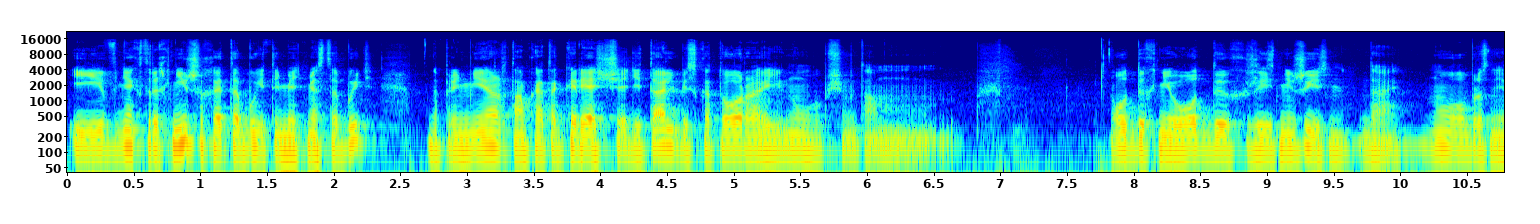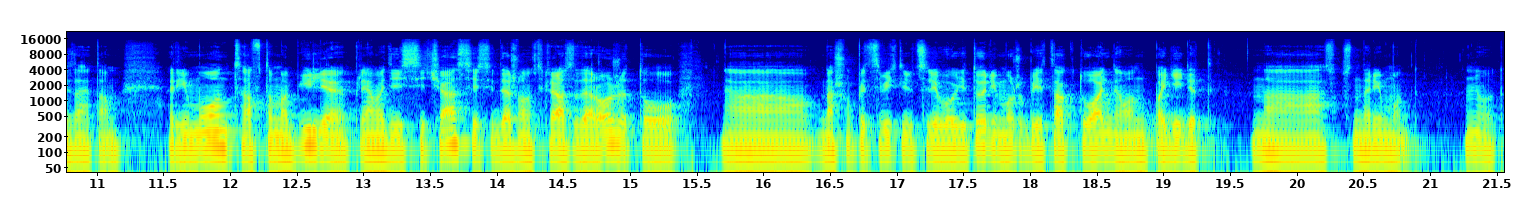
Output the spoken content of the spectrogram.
и в некоторых нишах это будет иметь место быть. Например, там какая-то горящая деталь, без которой, ну, в общем, там отдых не отдых, жизнь не жизнь, да. Ну, образно, не знаю, там ремонт автомобиля прямо здесь сейчас, если даже он в три раза дороже, то нашему представителю целевой аудитории, может быть, это актуально, он поедет на, собственно, на ремонт. Ну, вот.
